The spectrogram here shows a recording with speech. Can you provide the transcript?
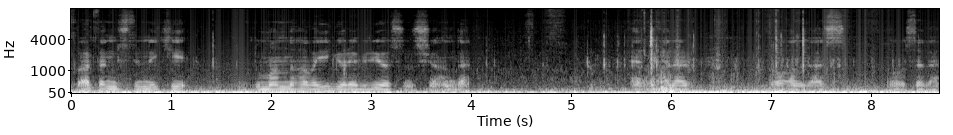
Isparta'nın üstündeki dumanlı havayı görebiliyorsunuz şu anda. Her ne kadar doğalgaz olsa da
